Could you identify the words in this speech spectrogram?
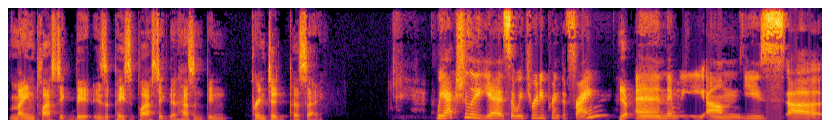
main plastic bit is a piece of plastic that hasn't been printed per se? We actually, yeah, so we 3D print the frame. Yep. And then we um, use uh,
